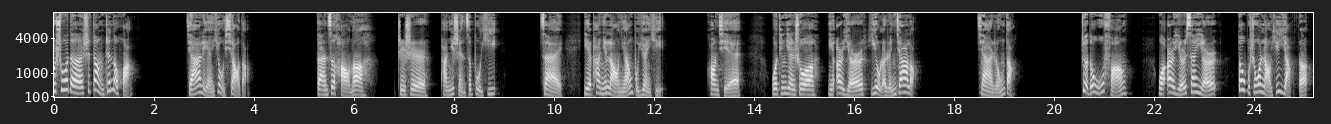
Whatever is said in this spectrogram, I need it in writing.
我说的是当真的话。”贾琏又笑道：“杆子好呢，只是怕你婶子不依，再也怕你老娘不愿意。况且我听见说。”你二姨儿已有了人家了。贾蓉道：“这都无妨，我二姨儿、三姨儿都不是我老爷养的，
